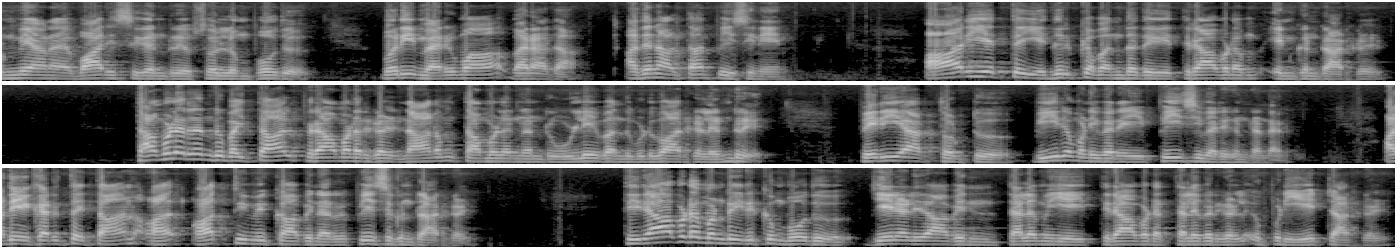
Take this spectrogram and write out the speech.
உண்மையான வாரிசு என்று சொல்லும் போது வரி மருமா வராதா? அதனால் தான் பேசினேன். ஆரியத்தை எதிர்க்க வந்தது திராவிடம் என்கின்றார்கள். தமிழர் என்று வைத்தால் பிராமணர்கள் நானும் தமிழன் என்று உள்ளே வந்து விடுவார்கள் என்று பெரியார் தொட்டு வீரமணி வரை பேசி வருகின்றனர். அதே கருத்தைத்தான் அ- அதிமுகவினர் பேசுகின்றார்கள். திராவிடம் என்று இருக்கும்போது ஜெயலலிதாவின் தலைமையை திராவிட தலைவர்கள் எப்படி ஏற்றார்கள்?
